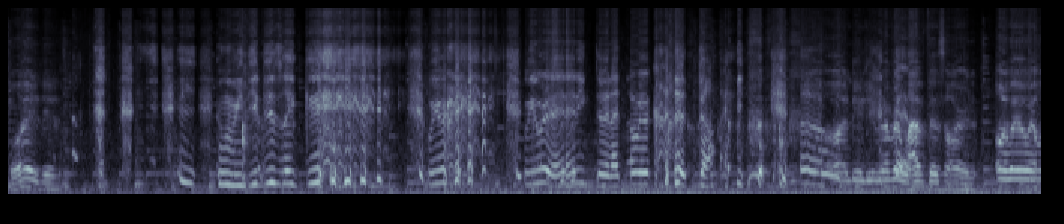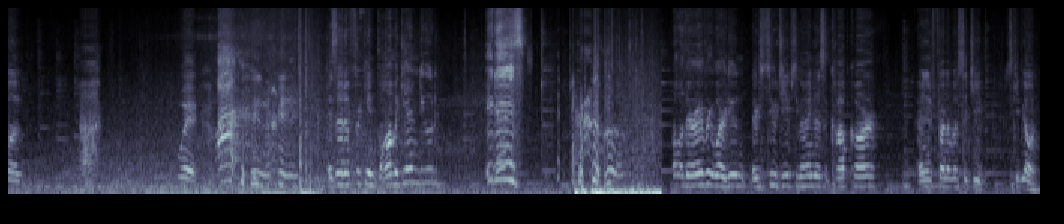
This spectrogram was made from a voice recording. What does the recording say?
What, dude? we did this like we were we were heading to it. I thought we were gonna die. Oh, dude, you never laughed this hard. Oh, wait, wait, wait, hold on. Ah. Where? Ah! Is that a freaking bomb again, dude? It is! Oh, they're everywhere, dude. There's two jeeps behind us, a cop car, and in front of us a jeep. Just keep going.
